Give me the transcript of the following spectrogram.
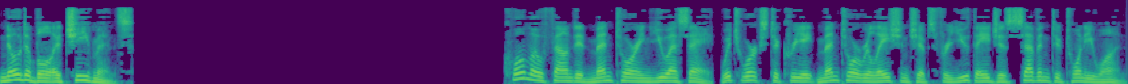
Notable achievements Cuomo founded Mentoring USA, which works to create mentor relationships for youth ages 7 to 21.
